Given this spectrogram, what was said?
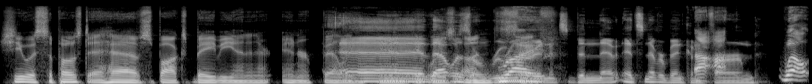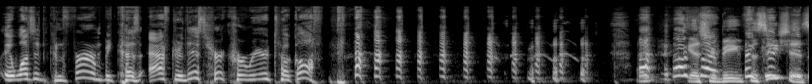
she was supposed to have Spock's baby in her in her belly. and Eh, it that was a rumor, Right. and it's been ne- it's never been Uh, confirmed. Well, it wasn't confirmed because after this, her career took off. I guess you're being facetious.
